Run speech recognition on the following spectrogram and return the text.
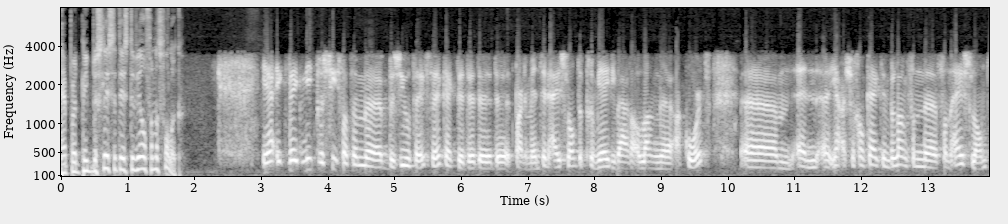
heb het niet beslist, het is de wil van het volk? Ja, ik weet niet precies wat hem uh, bezield heeft. Hè. Kijk, de, de, de, de parlement in IJsland, de premier, die waren al lang uh, akkoord. Um, en uh, ja, als je gewoon kijkt in het belang van, van IJsland...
